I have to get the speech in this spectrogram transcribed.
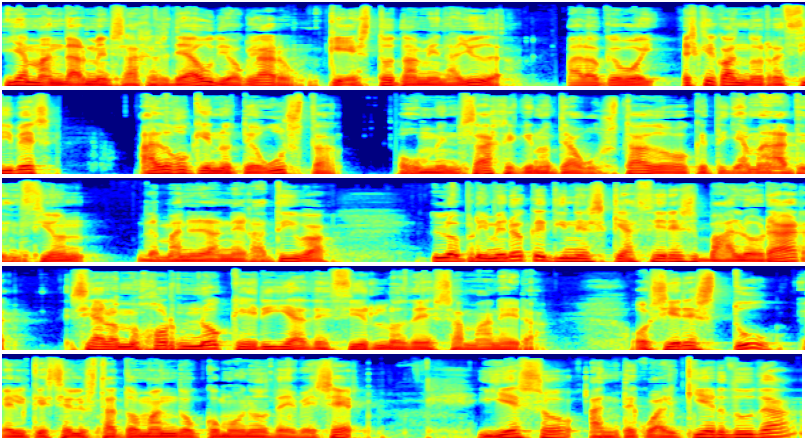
Y a mandar mensajes de audio, claro, que esto también ayuda. A lo que voy, es que cuando recibes algo que no te gusta, o un mensaje que no te ha gustado, o que te llama la atención, de manera negativa, lo primero que tienes que hacer es valorar si a lo mejor no quería decirlo de esa manera, o si eres tú el que se lo está tomando como no debe ser. Y eso, ante cualquier duda,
